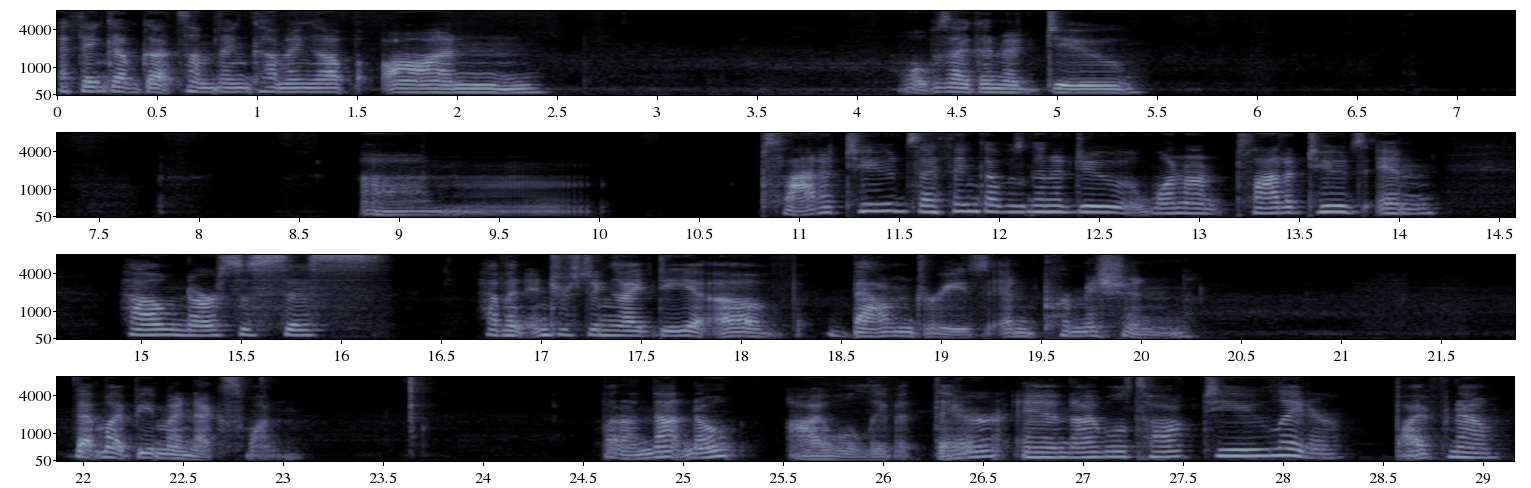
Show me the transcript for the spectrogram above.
I think I've got something coming up on what was I going to do? Um, platitudes. I think I was going to do one on platitudes and how narcissists have an interesting idea of boundaries and permission. That might be my next one. But on that note, I will leave it there and I will talk to you later. Bye for now.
